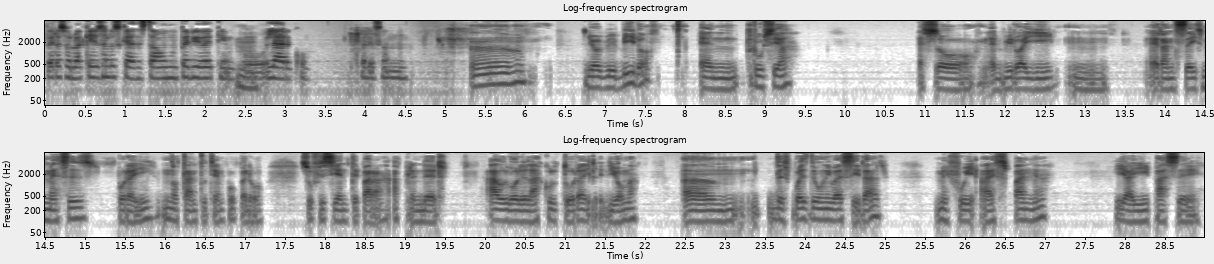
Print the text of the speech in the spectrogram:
pero solo aquellos en los que has estado un periodo de tiempo mm. largo. ¿Cuáles son? Ah, yo he vivido en Prusia. Eso, he vivido allí, mm, eran seis meses por ahí, no tanto tiempo, pero suficiente para aprender algo de la cultura y el idioma. después de universidad me fui a España y allí pasé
